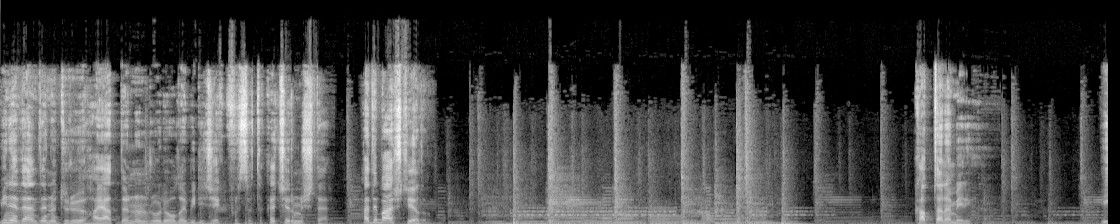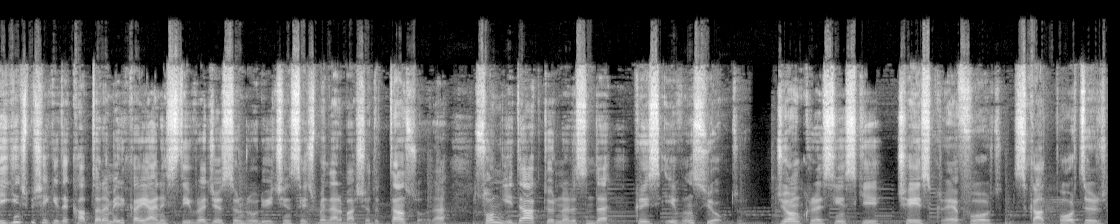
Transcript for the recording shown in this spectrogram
Bir nedenden ötürü hayatlarının rolü olabilecek fırsatı kaçırmışlar. Hadi başlayalım. Kaptan Amerika İlginç bir şekilde Kaptan Amerika yani Steve Rogers'ın rolü için seçmeler başladıktan sonra son 7 aktörün arasında Chris Evans yoktu. John Krasinski, Chase Crawford, Scott Porter,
